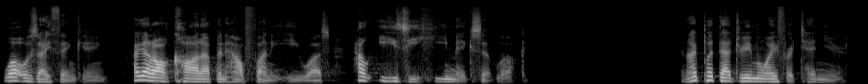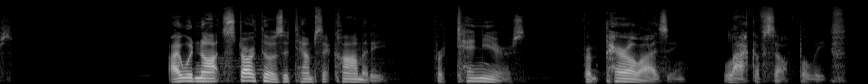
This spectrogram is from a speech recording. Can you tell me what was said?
What was I thinking? I got all caught up in how funny he was, how easy he makes it look. And I put that dream away for 10 years. I would not start those attempts at comedy for 10 years from paralyzing lack of self belief.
